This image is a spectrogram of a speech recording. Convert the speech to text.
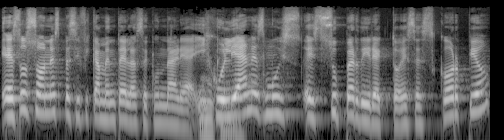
Esos son específicamente de la secundaria. Y Julián es muy es súper directo, es Escorpio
